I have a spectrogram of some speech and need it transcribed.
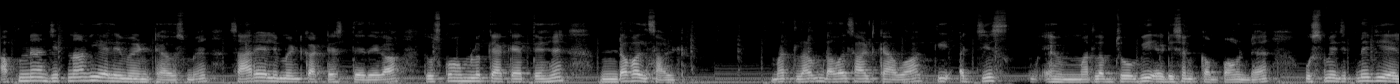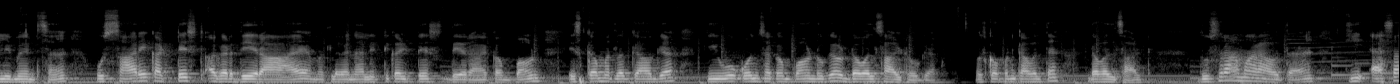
अपना जितना भी एलिमेंट है उसमें सारे एलिमेंट का टेस्ट दे देगा तो उसको हम लोग क्या कहते हैं? डबल साल्ट मतलब डबल साल्ट क्या हुआ? कि जिस मतलब जो भी एडिशन कंपाउंड है, उसमें जितने भी एलिमेंट्स हैं, उस सारे का टेस्ट अगर दे रहा है मतलब एनालिटिकल टेस्ट दे रहा है कंपाउंड इसका मतलब क्या हो गया? कि वो कौन सा कंपाउंड हो गया? और डबल साल्ट हो गया. उसको अपन क्या बोलते हैं? डबल साल्ट दूसरा हमारा होता है कि ऐसा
